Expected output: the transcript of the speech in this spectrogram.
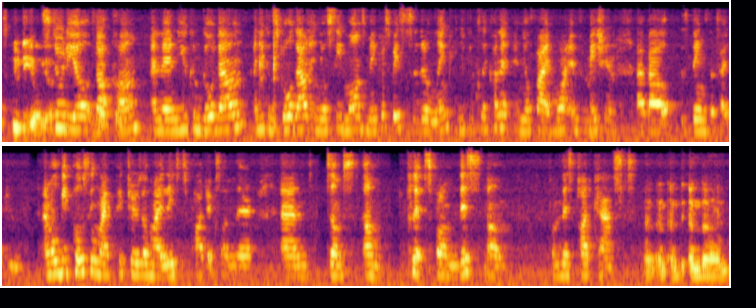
Studio, yeah. studio.com and then you can go down and you can scroll down and you'll see Moan's Makerspace. It's a little link. You can click on it and you'll find more information about the things that I do. And we'll be posting like pictures of my latest projects on there and some um, clips from this um, from this podcast. and and and, and um,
